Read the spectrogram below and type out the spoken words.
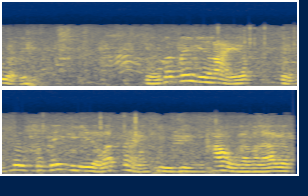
ลวดนี่เหมือนมันไม่มีอะไรครับ เหมือนมุมมันไม่มีแต่ว่าแต่ทียิงเข้ากันมาแล้วครับ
